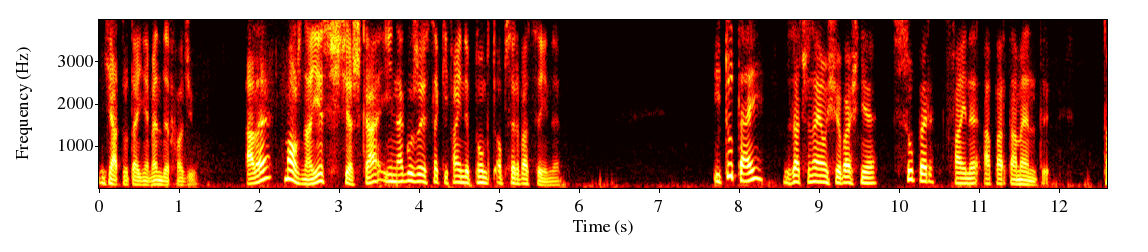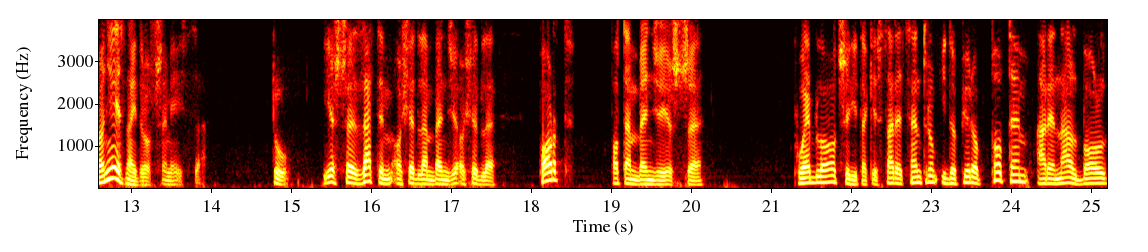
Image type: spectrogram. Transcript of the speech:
Ja tutaj nie będę wchodził. Ale można, jest ścieżka i na górze jest taki fajny punkt obserwacyjny. I tutaj zaczynają się właśnie super fajne apartamenty. To nie jest najdroższe miejsce. Tu. Jeszcze za tym osiedlem będzie osiedle Port, potem będzie jeszcze Pueblo, czyli takie stare centrum, i dopiero potem Arenal Ball,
